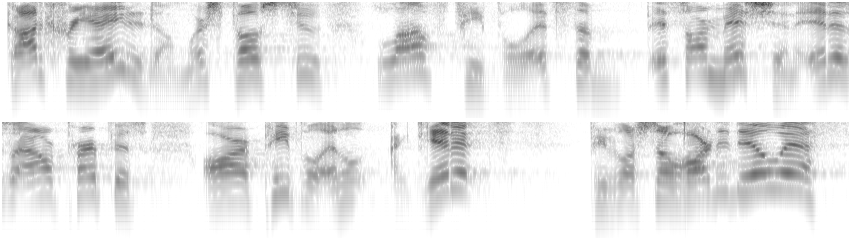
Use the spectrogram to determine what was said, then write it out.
God created them. We're supposed to love people. It's, the, it's our mission. It is our purpose, our people. And I get it. People are so hard to deal with.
